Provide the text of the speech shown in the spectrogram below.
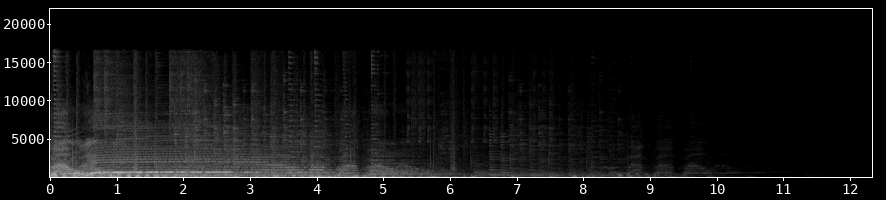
Yeah.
